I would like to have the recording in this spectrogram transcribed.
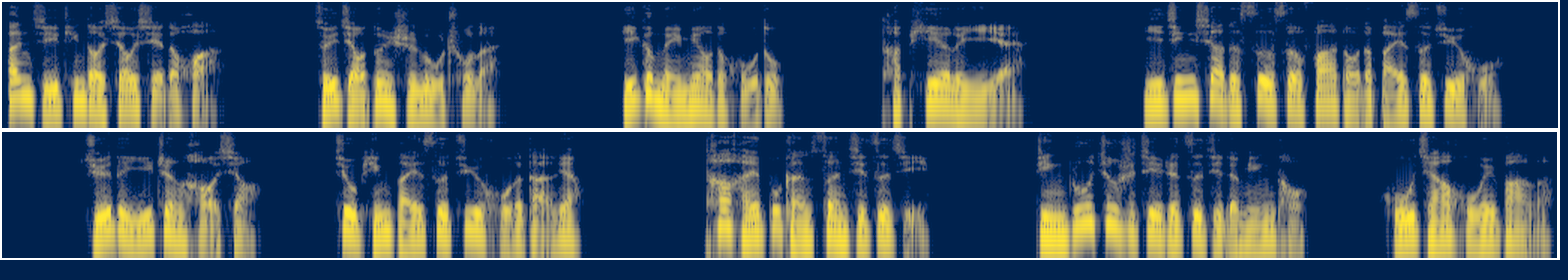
安吉听到萧邪的话，嘴角顿时露出了一个美妙的弧度。他瞥了一眼已经吓得瑟瑟发抖的白色巨虎，觉得一阵好笑。就凭白色巨虎的胆量，他还不敢算计自己，顶多就是借着自己的名头狐假虎威罢了。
